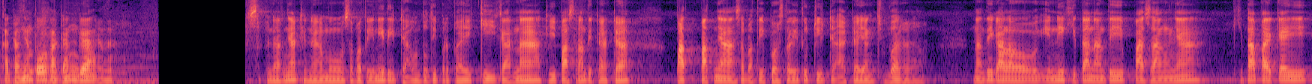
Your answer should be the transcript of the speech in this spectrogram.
Kadang nyentuh, kadang enggak. Gitu. Sebenarnya dinamo seperti ini tidak untuk diperbaiki karena di pasaran tidak ada part-partnya seperti bostel itu tidak ada yang jual. Nanti kalau ini kita nanti pasangnya kita pakai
